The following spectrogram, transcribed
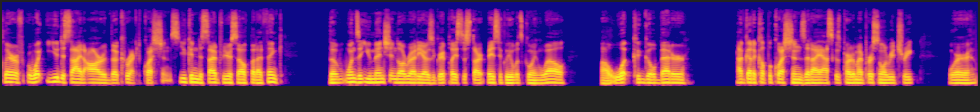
clarify, what you decide are the correct questions. You can decide for yourself, but I think the ones that you mentioned already are a great place to start. Basically, what's going well, uh, what could go better, I've got a couple questions that I ask as part of my personal retreat where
